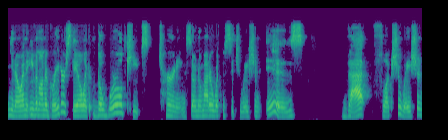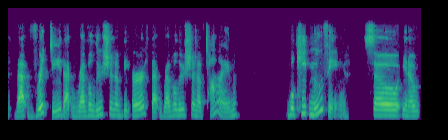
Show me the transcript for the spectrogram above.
You know, and even on a greater scale, like the world keeps turning. So no matter what the situation is, that fluctuation, that vritti, that revolution of the earth, that revolution of time will keep moving. So, you know,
